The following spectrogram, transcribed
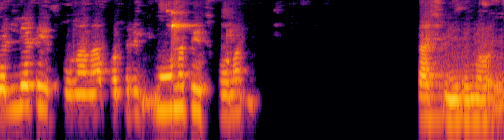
വലിയ ടീസ്പൂണാണ് അപ്പൊ ഒരു മൂന്ന് ടീസ്പൂണ് കാശ്മീരി മുളക്.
